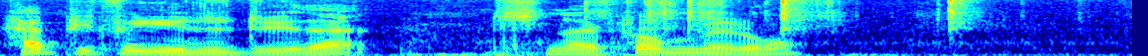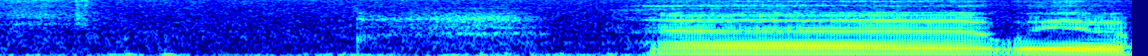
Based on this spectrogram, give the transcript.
Happy for you to do that. It's no problem at all. Uh, we're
